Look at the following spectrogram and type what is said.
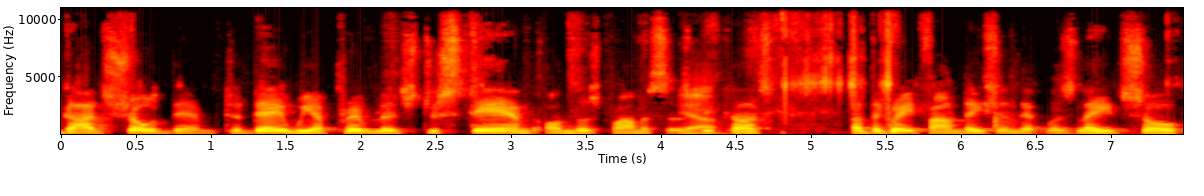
god showed them today we are privileged to stand on those promises yeah. because of the great foundation that was laid. So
